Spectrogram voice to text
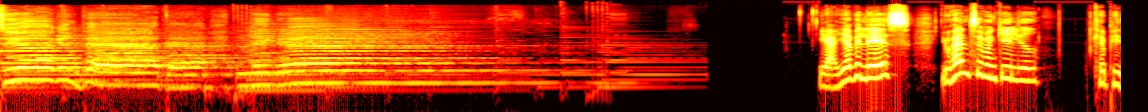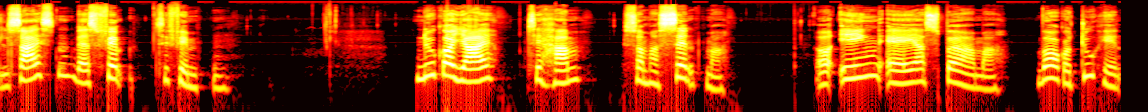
styrken hver der længe. Ja, jeg vil læse Johannes evangeliet, kapitel 16, vers 5-15. Nu går jeg til ham, som har sendt mig, og ingen af jer spørger mig, hvor går du hen?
